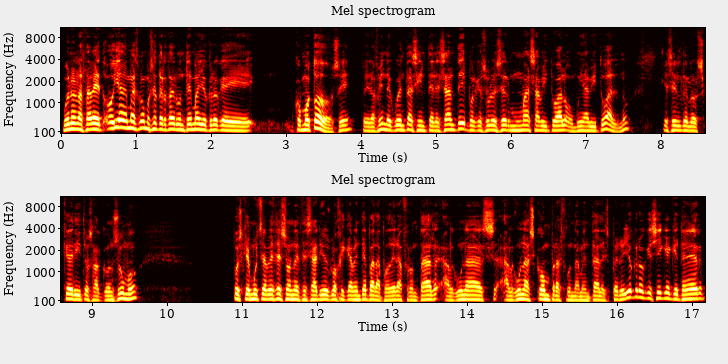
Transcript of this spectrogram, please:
Bueno, Nazaret, hoy además vamos a tratar un tema, yo creo que como todos, ¿eh? pero a fin de cuentas interesante porque suele ser más habitual o muy habitual, ¿no? Que es el de los créditos al consumo pues que muchas veces son necesarios, lógicamente, para poder afrontar algunas, algunas compras fundamentales. Pero yo creo que sí que hay que tener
